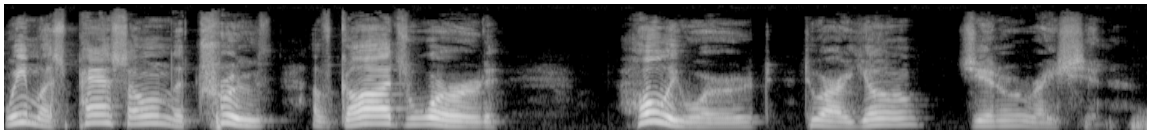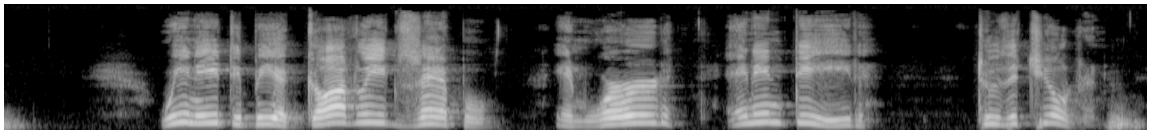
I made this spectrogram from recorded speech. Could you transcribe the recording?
we must pass on the truth of God's Word, Holy Word, to our young generation. We need to be a godly example in word and in deed to the children.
